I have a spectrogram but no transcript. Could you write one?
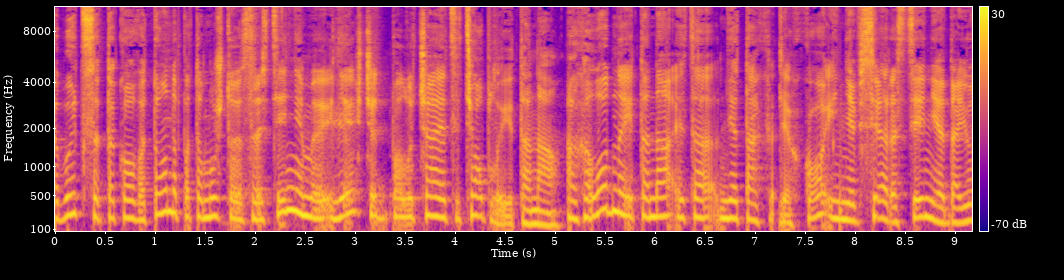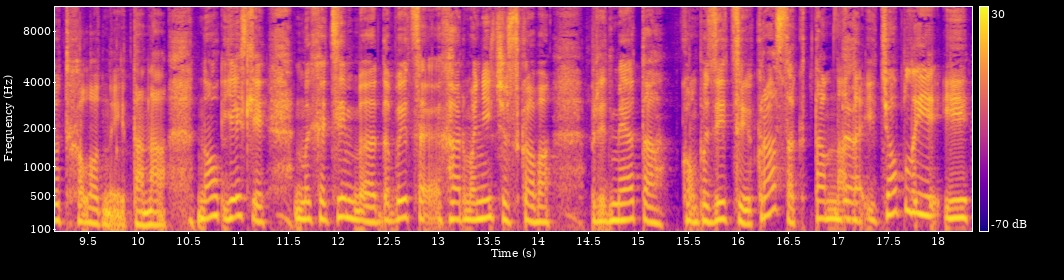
добыться такого тона, потому что с растениями легче получается теплые тона. А холодные тона это не так легко, и не все растения дают холодные тона. Но если мы хотим добиться гармонического предмета композицию красок, там да. надо и теплые, и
